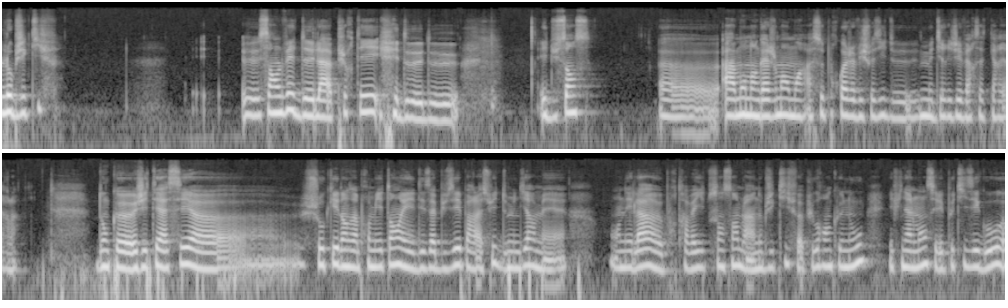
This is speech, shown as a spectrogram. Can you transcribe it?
l'objectif. ça enlevait de la pureté et, de, du sens à mon engagement, moi, à ce pourquoi j'avais choisi de me diriger vers cette carrière-là. Donc euh, j'étais assez euh, choquée dans un premier temps et désabusée par la suite de me dire mais on est là euh, pour travailler tous ensemble à un objectif plus grand que nous et finalement c'est les petits égaux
